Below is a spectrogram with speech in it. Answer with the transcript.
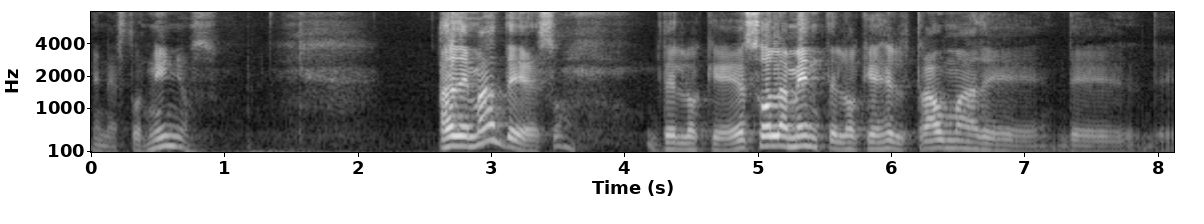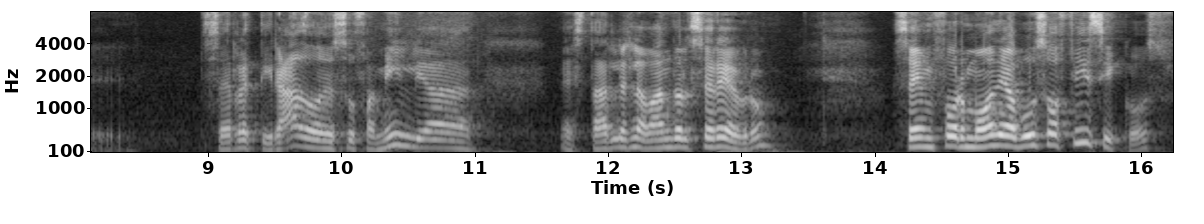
en estos niños. Además de eso, de lo que es solamente lo que es el trauma de, ser retirado de su familia, estarles lavando el cerebro, se informó de abusos físicos,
